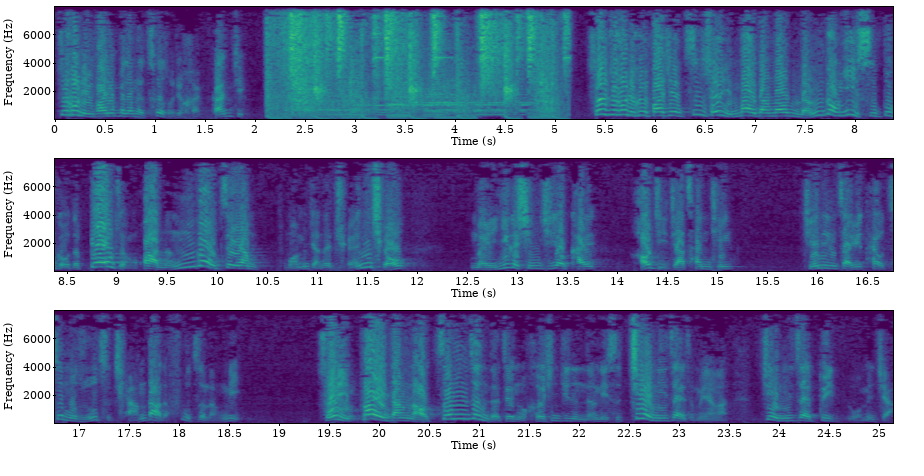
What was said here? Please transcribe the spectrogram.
最后你会发现麦当劳厕所就很干净。所以最后你会发现，之所以麦当劳能够一丝不苟的标准化，能够这样我们讲在全球每一个星期要开好几家餐厅。结论就在于它有这么如此强大的复制能力，所以麦当劳真正的这种核心竞争能力是建立在怎么样啊？建立在对我们讲，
